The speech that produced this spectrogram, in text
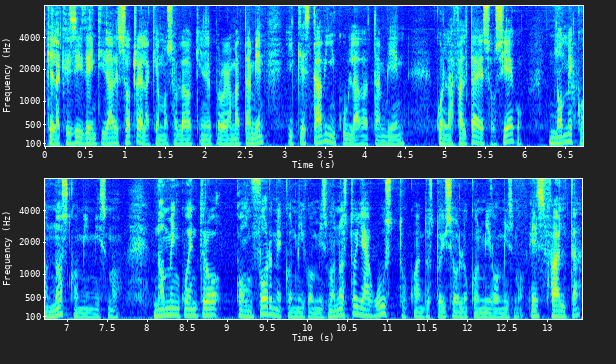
Que la crisis de identidad es otra de la que hemos hablado aquí en el programa también y que está vinculada también con la falta de sosiego. No me conozco a mí mismo, no me encuentro conforme conmigo mismo, no estoy a gusto cuando estoy solo conmigo mismo, es falta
